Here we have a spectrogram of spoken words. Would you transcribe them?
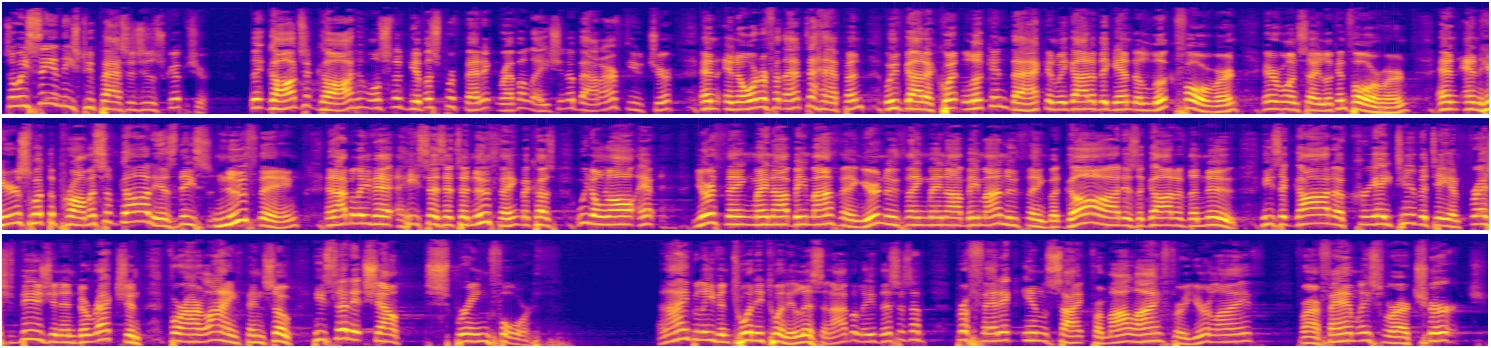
So we see in these two passages of scripture that God's a God who wants to give us prophetic revelation about our future. And in order for that to happen, we've got to quit looking back and we got to begin to look forward. Everyone say looking forward. And, and here's what the promise of God is. This new thing, and I believe it, he says it's a new thing because we don't all, your thing may not be my thing. Your new thing may not be my new thing. But God is a God of the new. He's a God of creativity and fresh vision and direction for our life. And so He said it shall spring forth. And I believe in 2020, listen, I believe this is a prophetic insight for my life, for your life, for our families, for our church.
